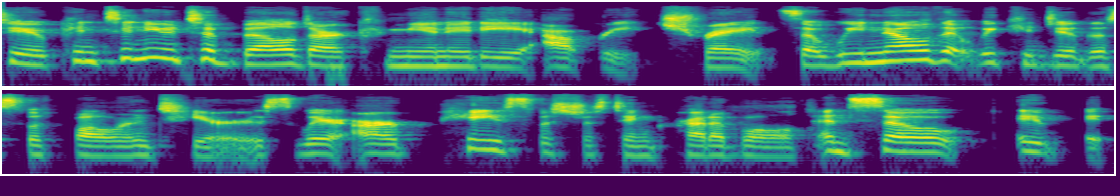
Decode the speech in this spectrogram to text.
to continue to build our community outreach, right? So we know that we can do this with volunteers, where our pace was just incredible. And so it, it,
